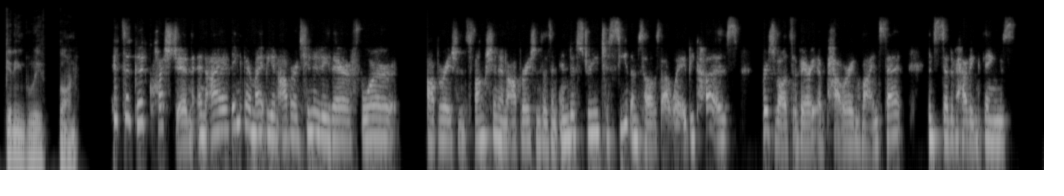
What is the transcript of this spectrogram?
getting grip on. It's a good question. And I think there might be an opportunity there for operations function and operations as an industry to see themselves that way because, first of all, it's a very empowering mindset. Instead of having things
